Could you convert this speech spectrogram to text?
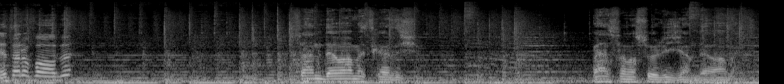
Ne tarafa abi? Sen devam et kardeşim. Ben sana söyleyeceğim devam et.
